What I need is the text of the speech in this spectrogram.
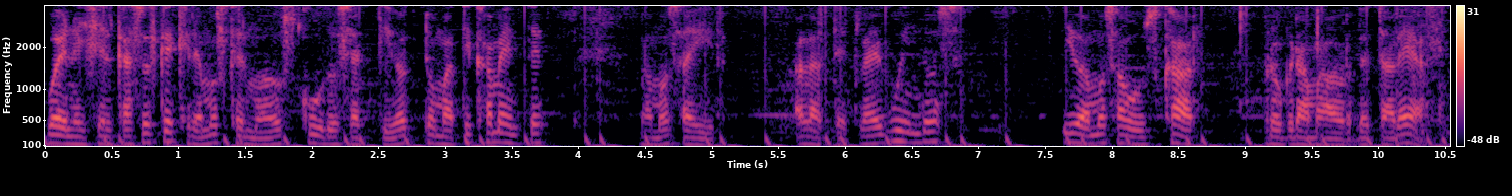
Bueno y si el caso es que queremos que el modo oscuro se active automáticamente vamos a ir a la tecla de Windows y vamos a buscar programador de tareas.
